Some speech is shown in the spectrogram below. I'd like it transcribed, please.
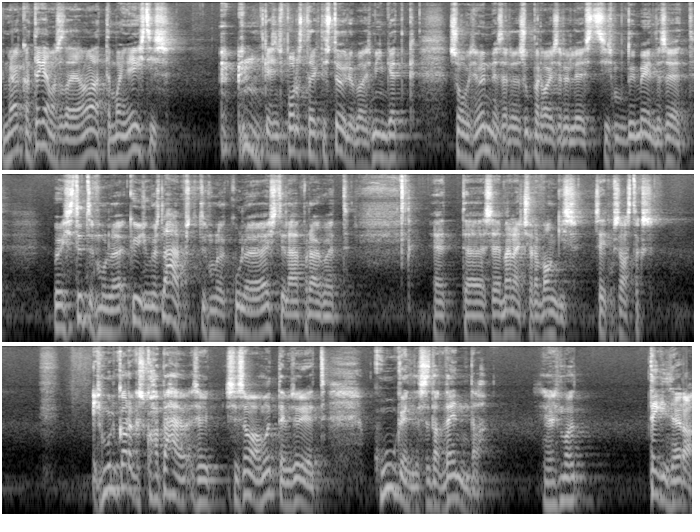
ja ma ei hakanud tegema seda ja ma mäletan, ma olin Eestis. käisin spordidirektis tööl juba, siis mingi hetk soovisin õnne sellele supervisor'ile ja siis mul tuli meelde see, et. või siis ta ütles mulle, küsisin, kuidas läheb, siis ta ütles mulle, et kuule, hästi läheb praegu, et. et äh, see mänedžer on vangis seitsmeks aastaks siis mul kargas kohe pähe see, seesama mõte, mis oli, et guugelda seda venda. ja siis ma tegin selle ära.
